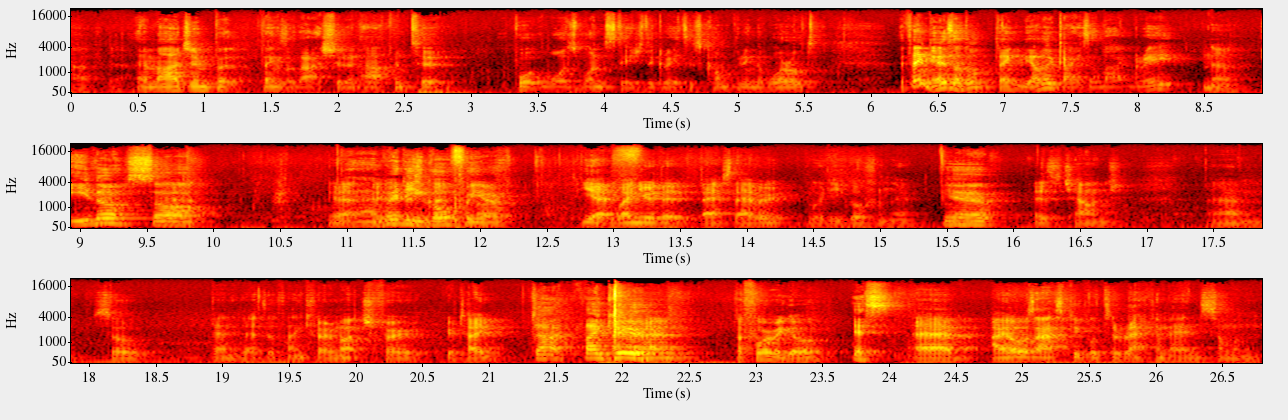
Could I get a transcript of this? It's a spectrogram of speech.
Have, yeah. imagine, but things like that shouldn't happen to what was one stage the greatest company in the world. The thing is, I don't think the other guys are that great No. either. So, Yeah. Yeah. where do you go for your? Yeah, when you're the best ever, where do you go from there? Yeah, It's a challenge. Um, so, Benedetto, thank you very much for your time. Jack, thank you. Um, before we go, yes. um, I always ask people to recommend someone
